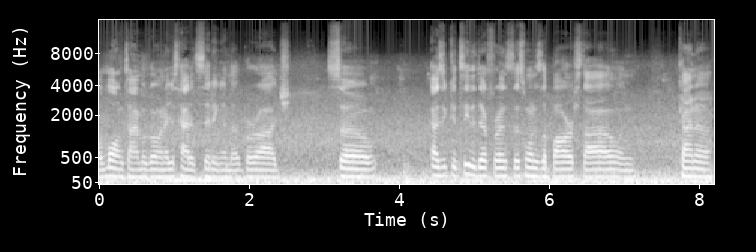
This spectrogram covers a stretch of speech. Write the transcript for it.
a long time ago and i just had it sitting in the garage. So as you can see the difference this one is the bar style and kind of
